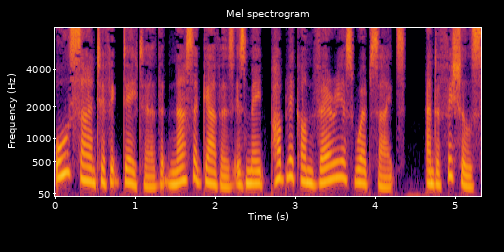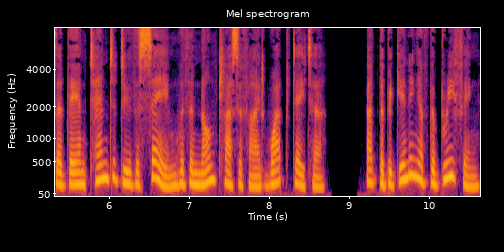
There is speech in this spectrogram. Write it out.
All scientific data that NASA gathers is made public on various websites, and officials said they intend to do the same with the non classified UAP data. At the beginning of the briefing,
